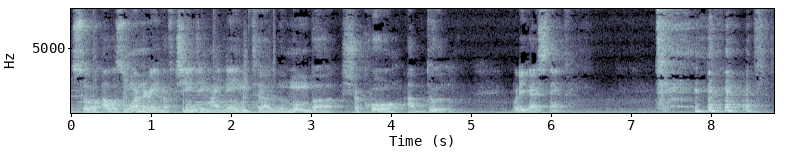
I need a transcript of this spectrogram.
So I was wondering of changing my name to Lumumba Shakur Abdul. What do you guys think?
